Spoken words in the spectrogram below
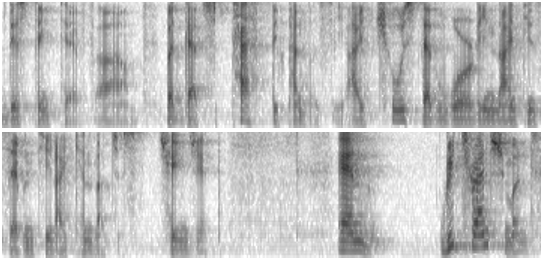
distinctive. Um, but that's path dependency. I chose that word in 1917. I cannot just change it. And retrenchment.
